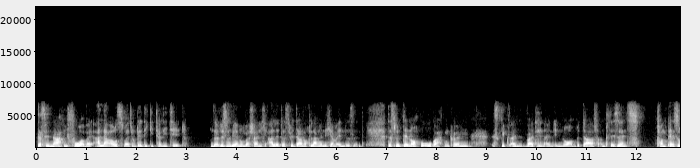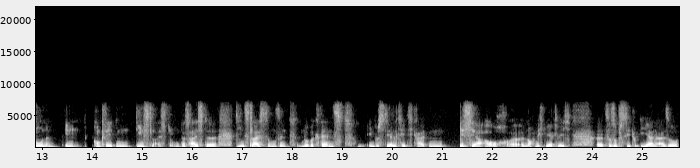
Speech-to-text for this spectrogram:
dass wir nach wie vor bei aller Ausweitung der Digitalität, und da wissen wir ja nun wahrscheinlich alle, dass wir da noch lange nicht am Ende sind, dass wir dennoch beobachten können, es gibt ein, weiterhin einen enormen Bedarf an Präsenz von Personen in konkreten Dienstleistungen. Das heißt, äh, Dienstleistungen sind nur begrenzt, industrielle Tätigkeiten bisher auch äh, noch nicht wirklich äh, zu substituieren. Also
